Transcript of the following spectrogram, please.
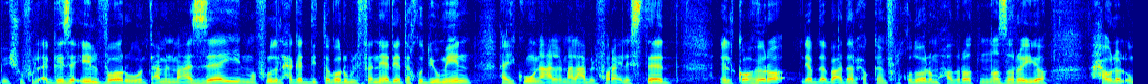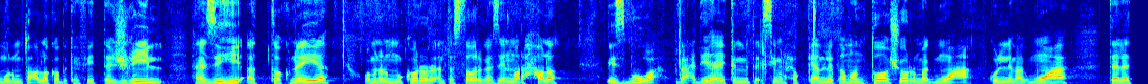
بيشوفوا الأجهزة إيه الفار ونتعامل معاه إزاي؟ المفروض الحاجات دي التجارب الفنية دي هتاخد يومين هيكون على الملعب الفرعي لاستاد القاهرة. يبدأ بعدها الحكام في الخضوع لمحاضرات نظرية حول الأمور المتعلقة بكيفية تشغيل هذه التقنية. ومن المقرر أن تستغرق هذه المرحلة أسبوع. بعدها يتم تقسيم الحكام ل 18 مجموعة. كل مجموعة ثلاث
